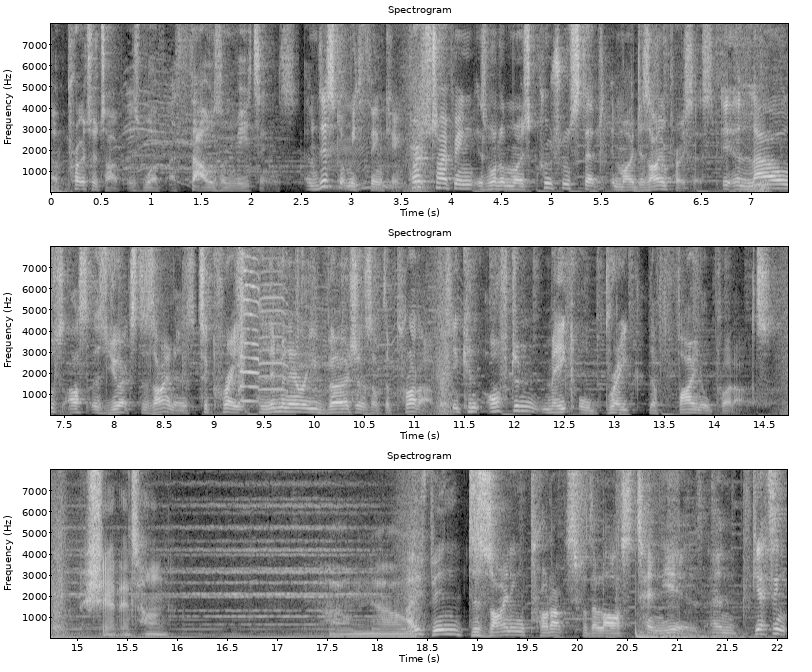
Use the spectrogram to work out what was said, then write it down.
a prototype is worth a thousand meetings. And this got me thinking. Prototyping is one of the most crucial steps in my design process. It allows us as UX designers to create preliminary versions of the product. It can often make or break the final product. Shit, it's hung. Oh no. I've been designing products for the last 10 years and getting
